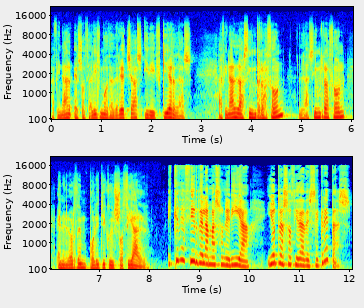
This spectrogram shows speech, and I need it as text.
Al final, el socialismo de derechas y de izquierdas. Al final, la sinrazón, la sinrazón en el orden político y social. ¿Y qué decir de la masonería y otras sociedades secretas?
